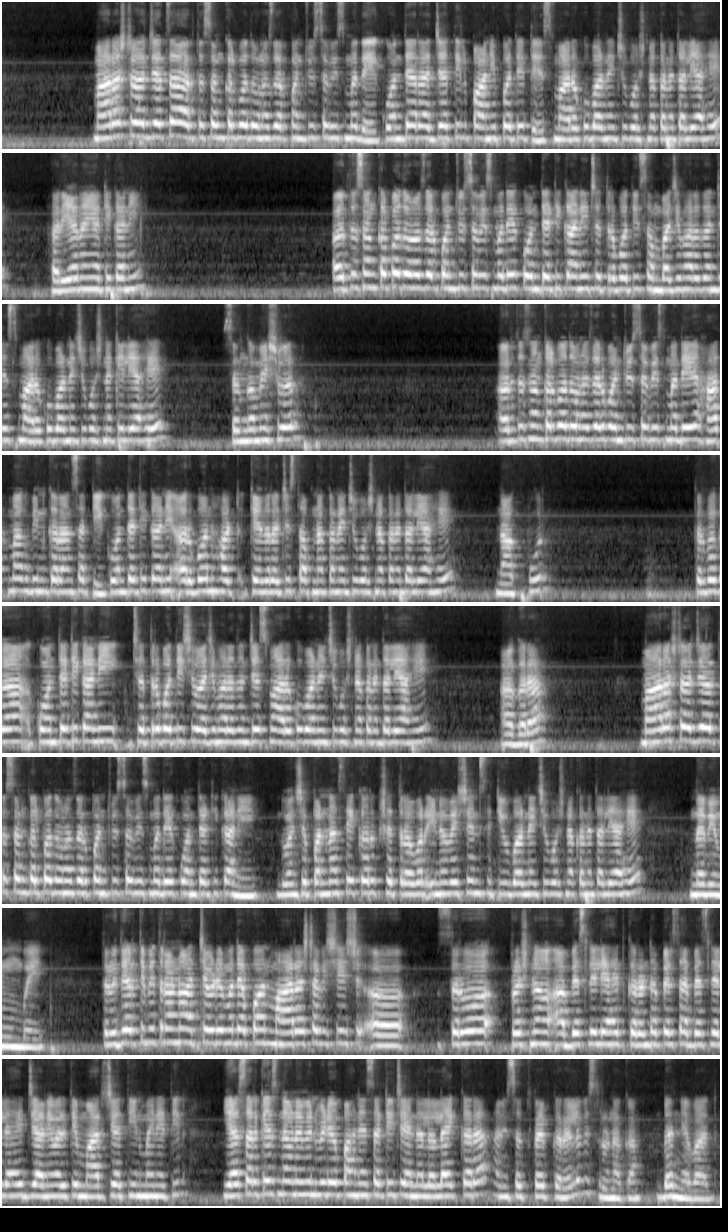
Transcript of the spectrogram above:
महाराष्ट्र राज्याचा अर्थसंकल्प दोन हजार पंचवीस सव्वीसमध्ये कोणत्या राज्यातील पानिपत येथे स्मारक उभारण्याची घोषणा करण्यात आली आहे? हरियाणा या ठिकाणी? अर्थसंकल्प दोन हजार पंचवीस सव्वीसमध्ये कोणत्या ठिकाणी छत्रपती संभाजी महाराजांचे स्मारक उभारण्याची घोषणा केली आहे? संगमेश्वर. अर्थसंकल्प दोन हजार पंचवीस सव्वीसमध्ये हातमाग विणकरांसाठी कोणत्या ठिकाणी अर्बन हट केंद्राची स्थापना करण्याची घोषणा करण्यात आली आहे? नागपूर. तर बघा कोणत्या ठिकाणी छत्रपती शिवाजी महाराजांचे स्मारक उभारण्याची घोषणा करण्यात आली आहे? आग्रा. महाराष्ट्र राज्य अर्थसंकल्प दोन हजार पंचवीस सव्वीसमध्ये कोणत्या ठिकाणी दोनशे पन्नास एकर क्षेत्रावर इनोव्हेशन सिटी उभारण्याची घोषणा करण्यात आली आहे? नवी मुंबई. तर विद्यार्थी मित्रांनो आजच्या व्हिडिओमध्ये आपण महाराष्ट्र विशेष सर्व प्रश्न अभ्यासलेले आहेत करंट अफेअर्स अभ्यासलेले आहेत जानेवारी ते मार्च या तीन महिन्यातील. यासारखेच नवनवीन व्हिडिओ पाहण्यासाठी चॅनलला लाईक करा आणि सबस्क्राईब करायला विसरू नका. धन्यवाद.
